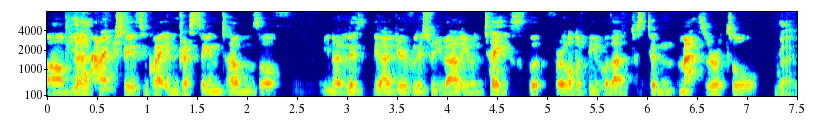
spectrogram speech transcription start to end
Um, yeah. and actually it's quite interesting in terms of you know the idea of literary value and taste, but for a lot of people that just didn't matter at all. Right.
